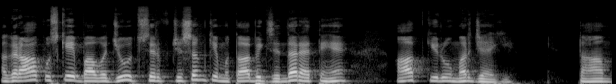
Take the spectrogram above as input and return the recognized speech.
اگر آپ اس کے باوجود صرف جسم کے مطابق زندہ رہتے ہیں، آپ کی روح مر جائے گی۔ تاہم،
